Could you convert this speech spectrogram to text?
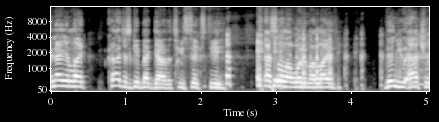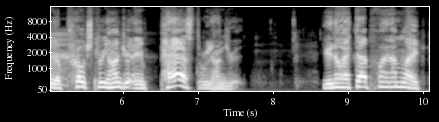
and now you're like, can I just get back down to 260? That's all I want in my life. Then you actually approach 300 and pass 300. You know, at that point, I'm like,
